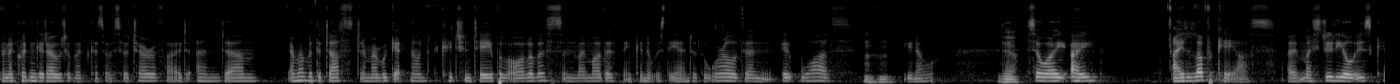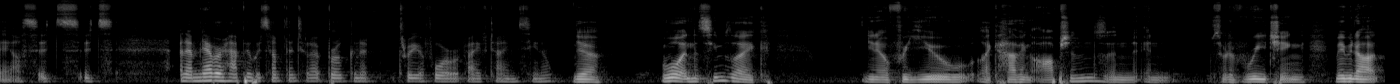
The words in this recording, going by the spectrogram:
and I couldn't get out of it because I was so terrified. And um, I remember the dust. I remember getting onto the kitchen table, all of us, and my mother thinking it was the end of the world, and it was, hmm you know. Yeah, So I, I, I love chaos. I, my studio is chaos. It's, it's, and I'm never happy with something till I've broken it three or four or five times. You know. yeah. Well, and it seems like, you know, for you, like having options and and sort of reaching, maybe not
